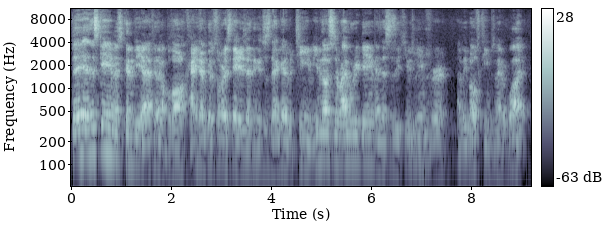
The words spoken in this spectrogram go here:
they this game is gonna be I feel like a blowout kind of because Florida State is I think it's just that good of a team. Even though this is a rivalry game and this is a huge game Mhm. for I believe both teams no matter what.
